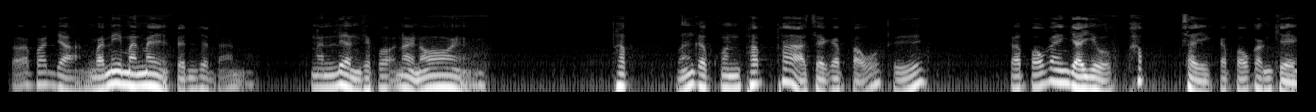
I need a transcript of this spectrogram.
สารพัดอย่างวันนี้มันไม่เป็นเช่นนั้นนั่นเรื่องเฉพาะน้อยๆพับเหมือนกับคนพับผ้าใส่กระเป๋าถือ กระเป๋าแม่งใหญ่อยู่ พับใส่กระเป๋ากางเกง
